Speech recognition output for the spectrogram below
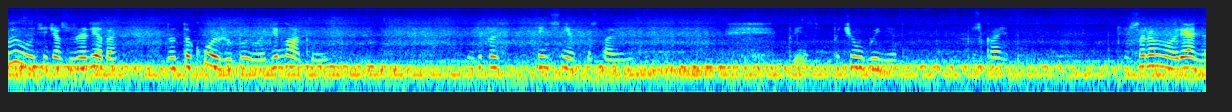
был, сейчас уже лето, да такой же был, одинаковый. Ну, Типа тень снег поставили. В принципе, почему бы и нет? Пускай. Но все равно, реально.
